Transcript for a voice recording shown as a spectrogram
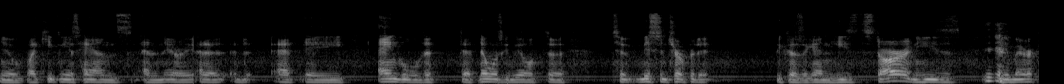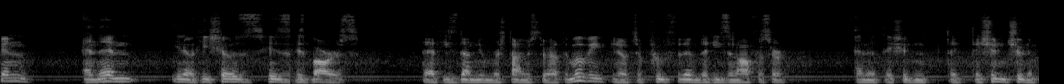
you know, by keeping his hands at an area at a, at a angle that, that no one's going to be able to to misinterpret it because again he's the star and he's the American, and then you know he shows his his bars that he's done numerous times throughout the movie, you know, to prove to them that he's an officer and that they shouldn't they, they shouldn't shoot him.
